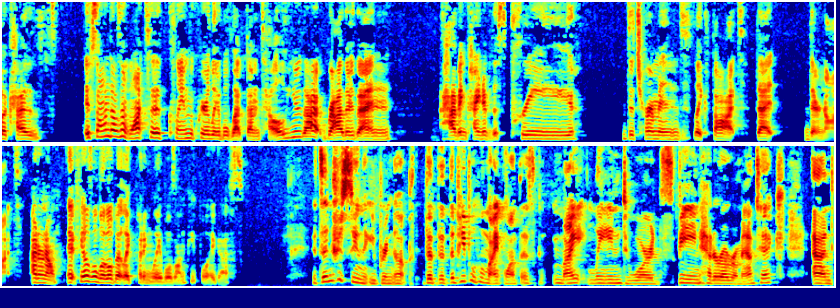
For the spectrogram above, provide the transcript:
because if someone doesn't want to claim the queer label, let them tell you that rather than having kind of this pre determined like thought that they're not. I don't know. It feels a little bit like putting labels on people, I guess. It's interesting that you bring up that the, the, people who might want this might lean towards being heteroromantic and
